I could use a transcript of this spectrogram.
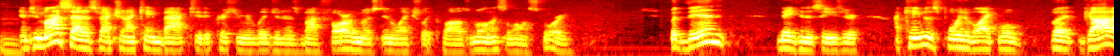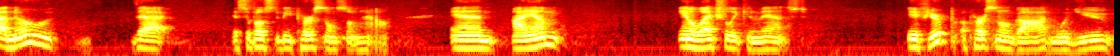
And to my satisfaction, I came back to the Christian religion as by far the most intellectually plausible. And that's a long story. But then, Nathan and Caesar, I came to this point of like, well, but God, I know that it's supposed to be personal somehow. And I am intellectually convinced if you're a personal God, would you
